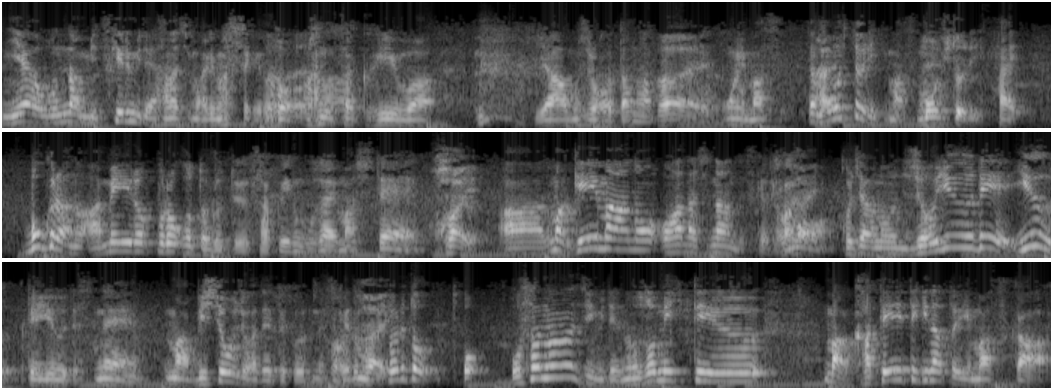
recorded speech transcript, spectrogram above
似合う女を見つけるみたいな話もありましたけど、うんあの作品は。いやー、面白かったなとはい思います。じゃあもう一人いきますね。もう一人はい。僕らのアメイロプロコトルという作品がございまして、はい。あーまあ、ゲーマーのお話なんですけども、はいこちらの女優でユウっていうですね、まあ、美少女が出てくるんですけども、はいそれとお幼馴染でのぞみっていう、まあ、家庭的なといいますか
